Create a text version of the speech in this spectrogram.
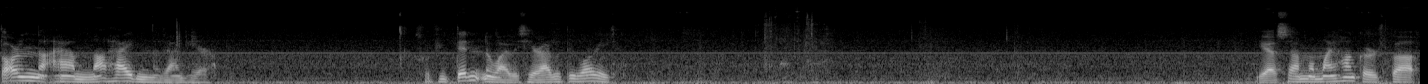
Darling, I am not hiding that I'm here. So if you didn't know I was here, I would be worried. Yes, I'm on my hunkers, but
